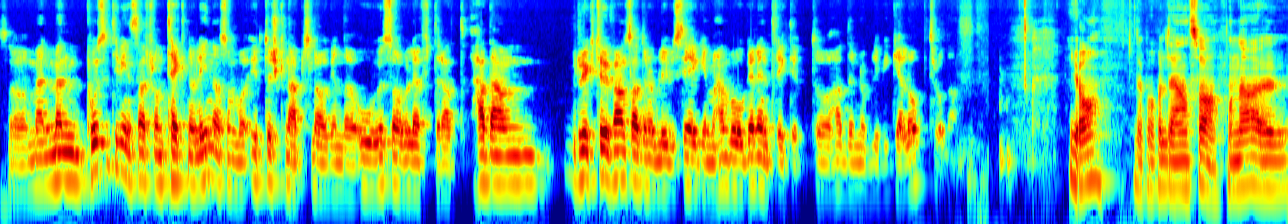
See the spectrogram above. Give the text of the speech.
Så, men, men positiv insats från Technolina som var ytterst knappt slagen då. Ove sa väl efter att hade han ryckt huvudet så hade det nog blivit seger, men han vågade inte riktigt. Då hade det nog blivit galopp trodde han. Ja, det var väl det han sa. Hon har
